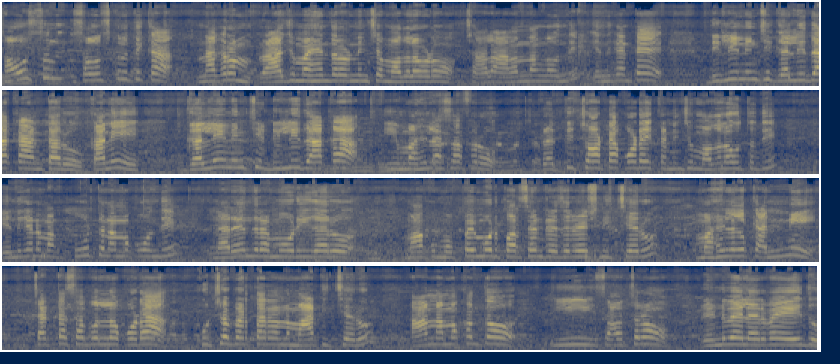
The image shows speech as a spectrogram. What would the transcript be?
సంస్కృ సాంస్కృతిక నగరం రాజమహేంద్రం నుంచే మొదలవడం చాలా ఆనందంగా ఉంది. ఎందుకంటే ఢిల్లీ నుంచి గల్లీ దాకా అంటారు. కానీ గల్లీ నుంచి ఢిల్లీ దాకా ఈ మహిళా సఫరు ప్రతి చోట కూడా ఇక్కడ నుంచి మొదలవుతుంది. ఎందుకంటే మాకు పూర్తి నమ్మకం ఉంది. నరేంద్ర మోడీ గారు మాకు ముప్పై మూడు పర్సెంట్ రిజర్వేషన్ ఇచ్చారు. మహిళలకు అన్ని చట్టసభల్లో కూడా కూర్చోబెడతారన్న మాట ఇచ్చారు. ఆ నమ్మకంతో ఈ సంవత్సరం రెండు వేల ఇరవై ఐదు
